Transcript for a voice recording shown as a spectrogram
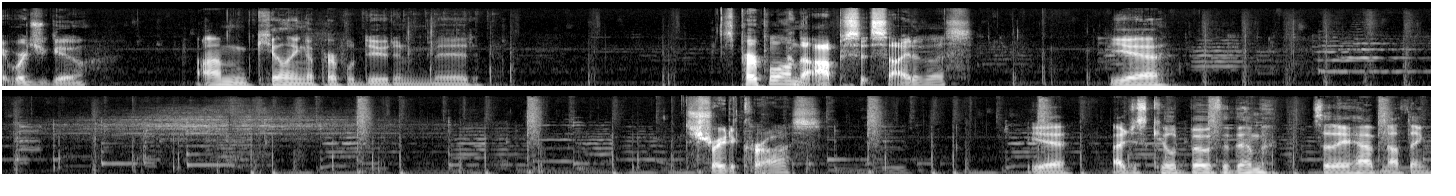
Alright, where'd you go? I'm killing a purple dude in mid. Is purple on the opposite side of us? Yeah. Straight across? Yeah. I just killed both of them, so they have nothing.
